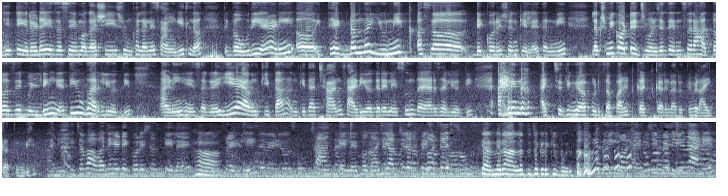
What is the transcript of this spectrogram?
हे तेरडे जसे मगाशी शृंखलाने सांगितलं ते गौरी आहे आणि इथे एकदम ना युनिक असं डेकोरेशन केलं आहे त्यांनी लक्ष्मी कॉटेज म्हणजे त्यांचं राहतं जे बिल्डिंग आहे ती उभारली होती. आणि हे सगळे ही आहे अंकिता. अंकिता छान साडी वगैरे नेसून तयार झाली होती. आणि ना ॲक्च्युली मी हा पुढचा पार्ट कट करणार होते पण ऐका तुम्ही. आणि तिच्या भावाने हे डेकोरेशन केलंय. हा. फ्रेंडली व्हिडिओ खूप छान केलंय बघा. ही आमची कॅमेरा आला तुझ्याकडे की बोल लक्ष्मी कॉटेजची बिल्डिंग आहे.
